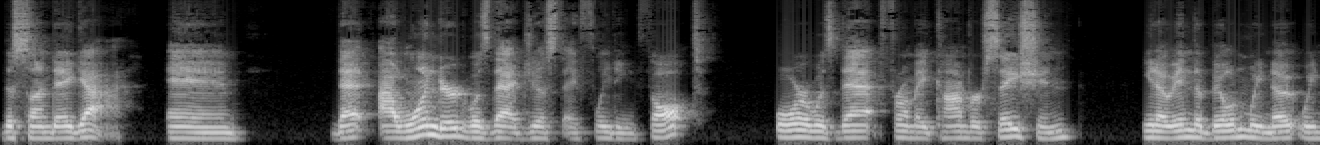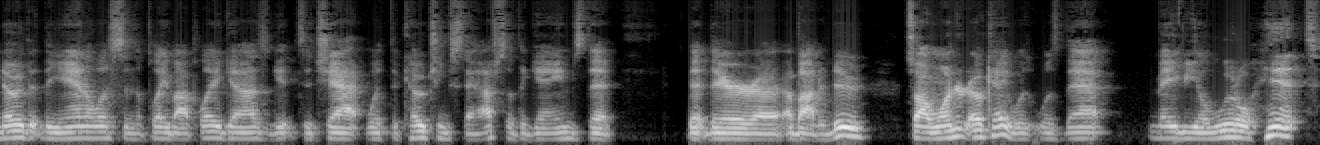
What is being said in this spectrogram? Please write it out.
the Sunday guy. And that I wondered was that just a fleeting thought? Or was that from a conversation you know in the building? We know we know that the analysts and the play-by-play guys get to chat with the coaching staffs of the games that that they're uh, about to do. So i wondered okay was, was that maybe a little hint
